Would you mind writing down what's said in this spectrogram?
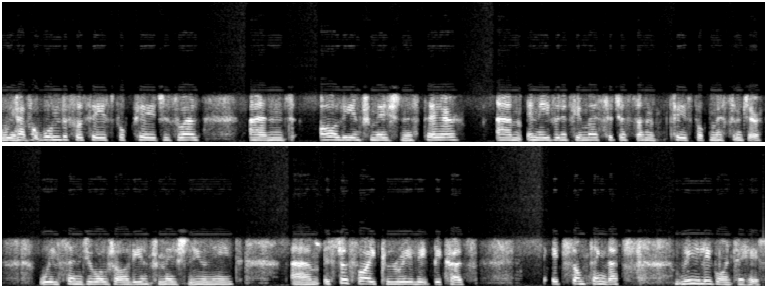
we have a wonderful Facebook page as well. And all the information is there. Um, and even if you message us on Facebook Messenger, we'll send you out all the information you need. Um, it's just vital, really, because it's something that's really going to hit.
